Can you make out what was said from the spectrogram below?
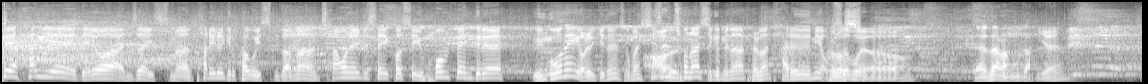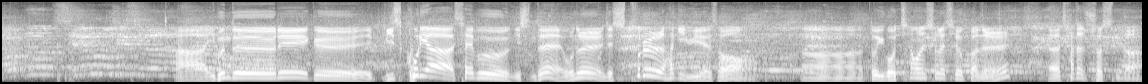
최하위에 내려앉아 있지만 8위를 기록하고 있습니다만 창원 LG 세이커스의 홈 팬들의 응원의 열기는 정말 시즌. 초나 지금이나 별반 다름이 없어 그렇습니다. 보여요. 대단합니다. 예. 아 이분들이 그 미스코리아 세 분이신데 오늘 이제 시투를 하기 위해서 아, 또 이곳 창원 실내체육관을 어, 찾아주셨습니다.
